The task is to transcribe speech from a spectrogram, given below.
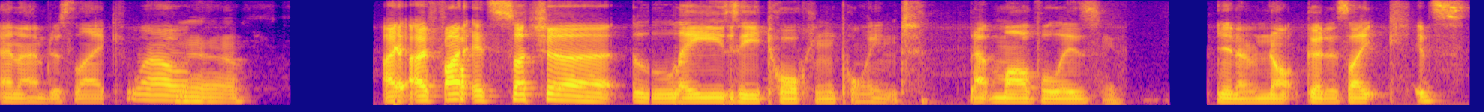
And I'm just like, well, yeah. I, I find it's such a lazy talking point that Marvel is, you know, not good. It's like it's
